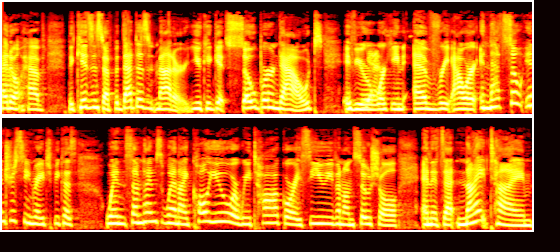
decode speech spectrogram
I don't have the kids and stuff, but that doesn't matter. You could get so burned out if you're Yes. working every hour. And that's so interesting, Rach, because when sometimes when I call you or we talk or I see you even on social and it's at nighttime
